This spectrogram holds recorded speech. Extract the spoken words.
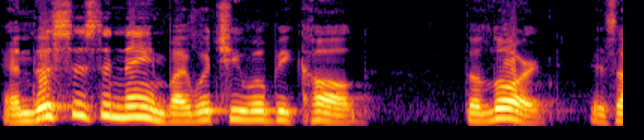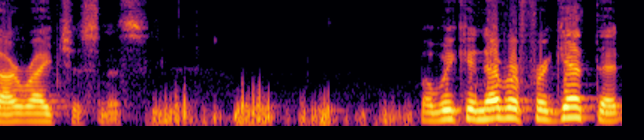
And this is the name by which he will be called The Lord is our righteousness. But we can never forget that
